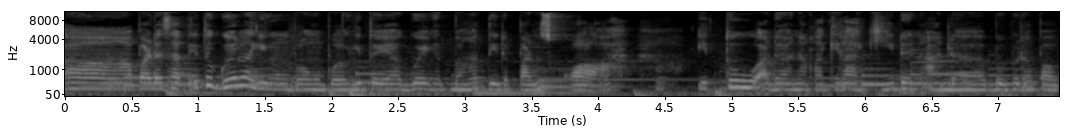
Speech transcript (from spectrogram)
uh, pada saat itu gue lagi ngumpul-ngumpul gitu ya gue inget banget di depan sekolah itu ada anak laki-laki dan ada beberapa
